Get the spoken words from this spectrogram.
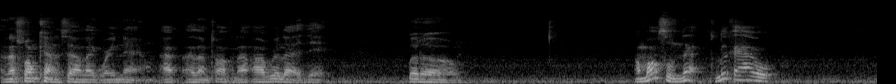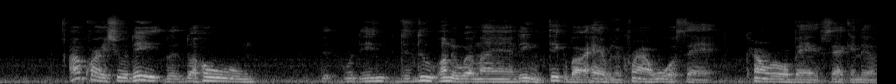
And that's what I'm kind of sound like right now I, as I'm talking. I, I realize that, but uh, I'm also not. Look how I'm quite sure they the, the whole the, the, the new underwear line they even think about having a Crown war sack, Crown Royal bag sack in there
